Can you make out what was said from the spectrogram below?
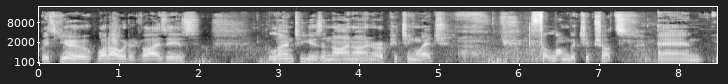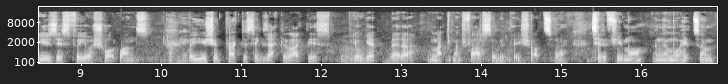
with you, what I would advise is learn to use a nine iron or a pitching wedge for longer chip shots and use this for your short ones. Okay. But you should practice exactly like this. You'll get better much, much faster with these shots. So let's hit a few more and then we'll hit some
